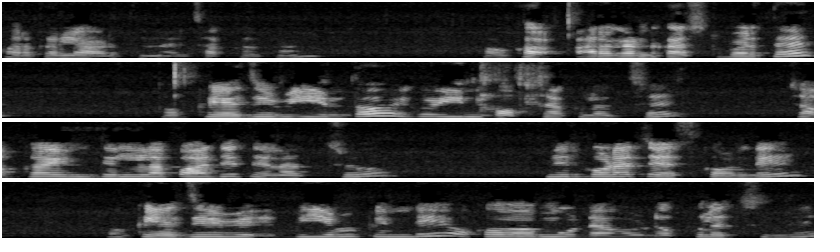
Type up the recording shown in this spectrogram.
కరకరలు ఆడుతున్నాయి చక్కగా. ఒక అరగంట కష్టపడితే ఒక కేజీ బియ్యంతో ఇక ఇన్ని పప్పు చెక్కలు వచ్చాయి. చక్కగా ఇంటిల్లపాది తినచ్చు. మీరు కూడా చేసుకోండి. ఒక కేజీ బియ్యం పిండి ఒక మూడు డొక్కులు వచ్చింది.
